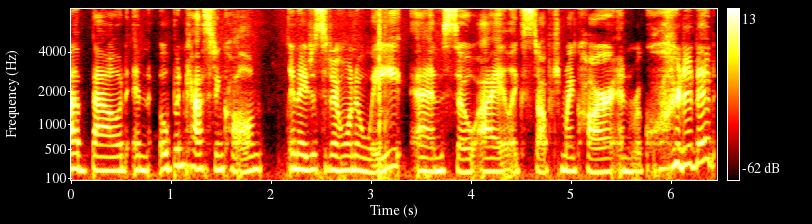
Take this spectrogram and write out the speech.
about an open casting call and I just didn't want to wait and so I like stopped my car and recorded it.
